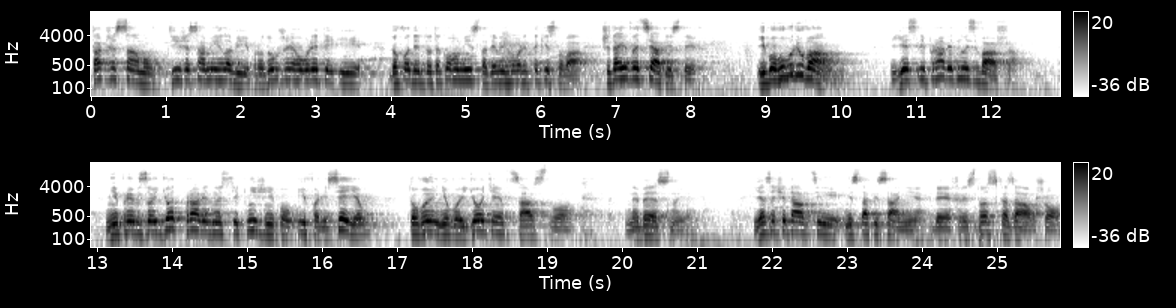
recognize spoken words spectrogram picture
так же само в тій же самій главі продовжує говорити і доходить до такого міста, де він говорить такі слова. Читаю 20 стих. «Ибо говорю вам, если праведность ваша не превзойдет праведности книжников и фарисеев, то вы не войдете в Царство Небесное. Я зачитав ці міста Писання, де Христос сказав, що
